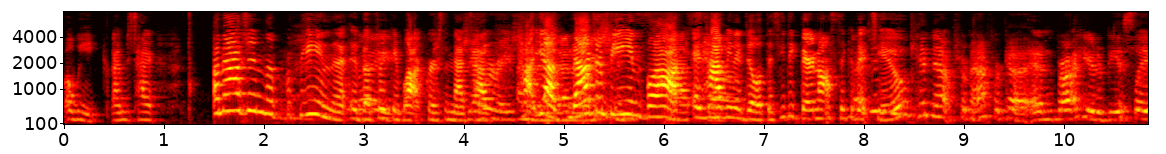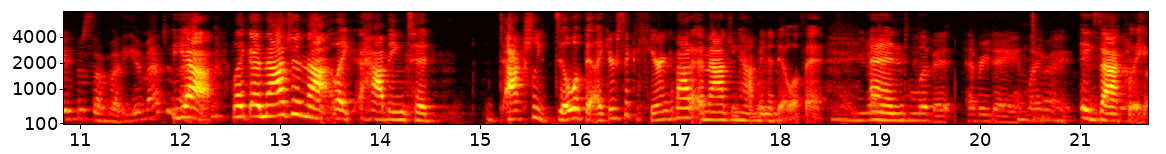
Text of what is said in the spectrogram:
a week. I'm just tired. Imagine the being the, right. the freaking black person that's had, ha, yeah. Imagine being black and having to deal with this. You think they're not sick imagine of it too? kidnapped from Africa and brought here to be a slave for somebody. Imagine. That. Yeah, like imagine that, like having to actually deal with it. Like you're sick of hearing about it. Imagine having to deal with it. Yeah, and live it every day. Like right. exactly.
